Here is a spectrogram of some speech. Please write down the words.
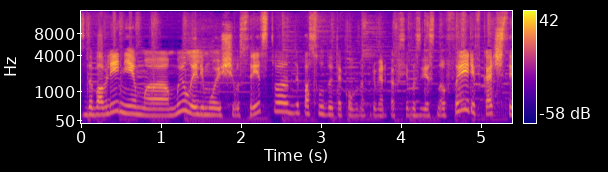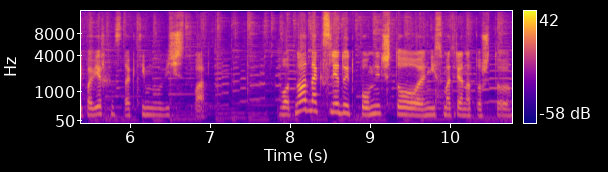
с добавлением мыла или моющего средства для посуды, такого, например, как всем известного фейри, в качестве поверхностно-активного вещества. Вот. Но, однако, следует помнить, что, несмотря на то, что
